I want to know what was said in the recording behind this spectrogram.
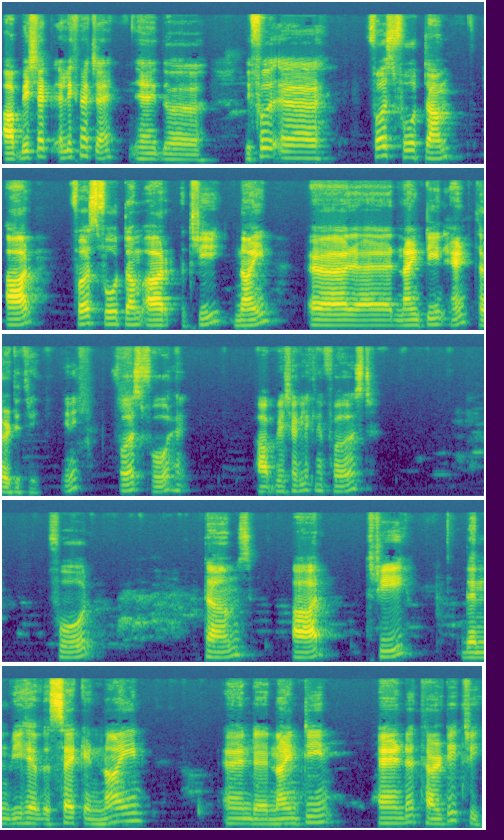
आप बेशक लिखना चाहें first four term are first four term are three nine nineteen and thirty three यानी फ़र्स्ट फोर है। आप बेशक लिख लें first four terms are three then we have the second nine and nineteen and thirty three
